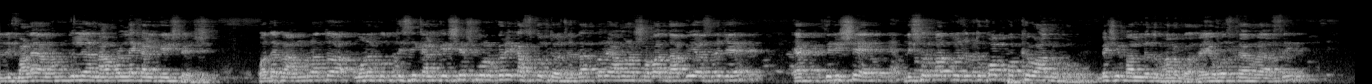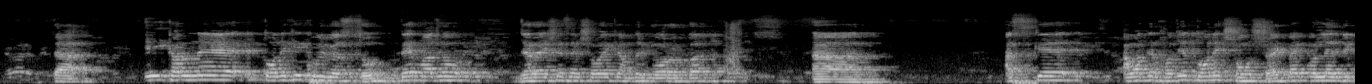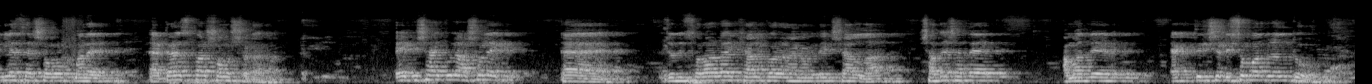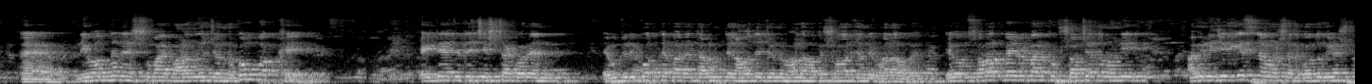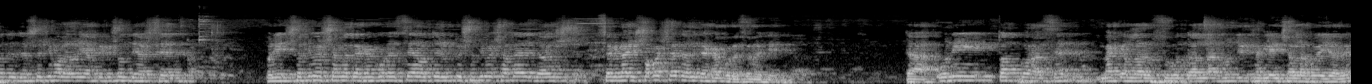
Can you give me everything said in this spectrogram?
যদি বাড়ে আলহামদুলিল্লাহ, না বাড়লে কালকেই শেষ। অতএব আমরা তো মনে করতেছি কালকে শেষ মনে করে কাজ করতে হচ্ছে। তারপরে আমরা সবার দাবি আছে যে একত্রিশে ডিসেম্বর পর্যন্ত কমপক্ষে বাড়ানো হোক। বেশি বাড়লে তো ভালো কথা, এই অবস্থায় আমরা আছি। তা এই কারণে তো অনেকেই খুবই ব্যস্ত। এর মাঝেও যারা এসেছেন, সবাইকে আমাদের মরকবাদ আর আজকে আমাদের হজের তো অনেক সমস্যা। এক ভাই বললেন রিপ্লেসের সমস্যা মানে ট্রান্সফার সমস্যাটা। এই বিষয়গুলো আসলে যদি সোনার ভাই খেয়াল করেন আগামীতে ইনশাআল্লাহ, সাথে সাথে আমাদের একত্রিশে ডিসেম্বর পর্যন্ত নিবন্ধনের সময় বাড়ানোর জন্য কমপক্ষে এইটা যদি চেষ্টা করেন এবং যদি করতে পারেন, তাহলে আমাদের জন্য ভালো হবে, সবার জন্য ভালো হবে। এবং সরার ভাই ব্যাপারে খুব সচেতন উনি আমি নিজে গিয়েছিলাম ওর সাথে গত বৃহস্পতি সচিবালয়ে উনি অ্যাপ্লিকেশন দিয়ে আসছেন। উনি সচিবের সঙ্গে দেখা করেছেন অতিরিক্ত সচিবের সাথে জয়েন্ট সেক্রেটারি সবার সাথে উনি দেখা করেছেন ওই দিন। তা উনি তৎপর আছেন। বাকি আল্লাহ রসুবন্ধ আল্লাহর মন্দির থাকলে ইনশাল্লাহ হয়ে যাবে।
